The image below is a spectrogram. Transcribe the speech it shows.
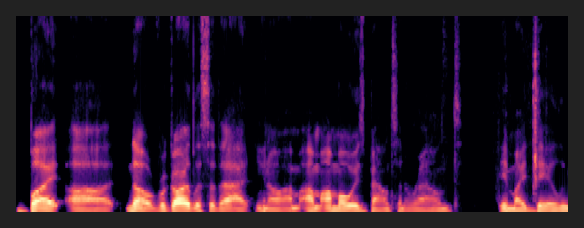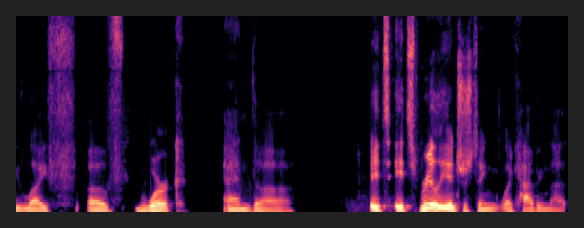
but uh no, regardless of that, you know, I'm I'm I'm always bouncing around in my daily life of work and uh it's it's really interesting like having that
